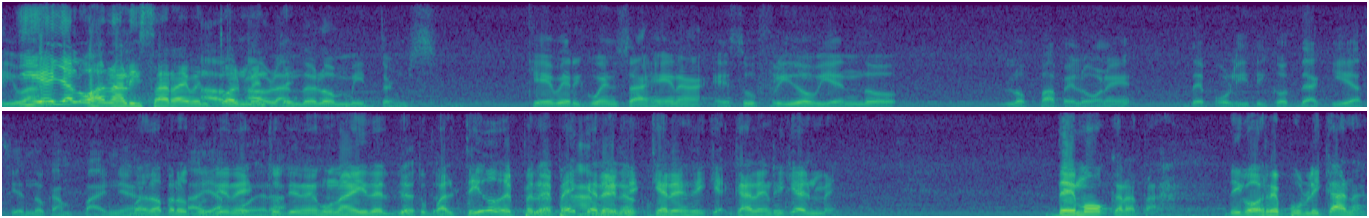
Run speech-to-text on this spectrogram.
Iván, y ella los analizará eventualmente. Hablando de los midterms, qué vergüenza ajena he sufrido viendo los papelones de políticos de aquí haciendo campaña. Bueno, pero tú tienes, afuera. tú tienes una ahí del- de, Yo tu estoy- partido, del PNP, yo- que eres, no. que eres Enrique- Karen Riquelme. Demócrata, digo, republicana.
